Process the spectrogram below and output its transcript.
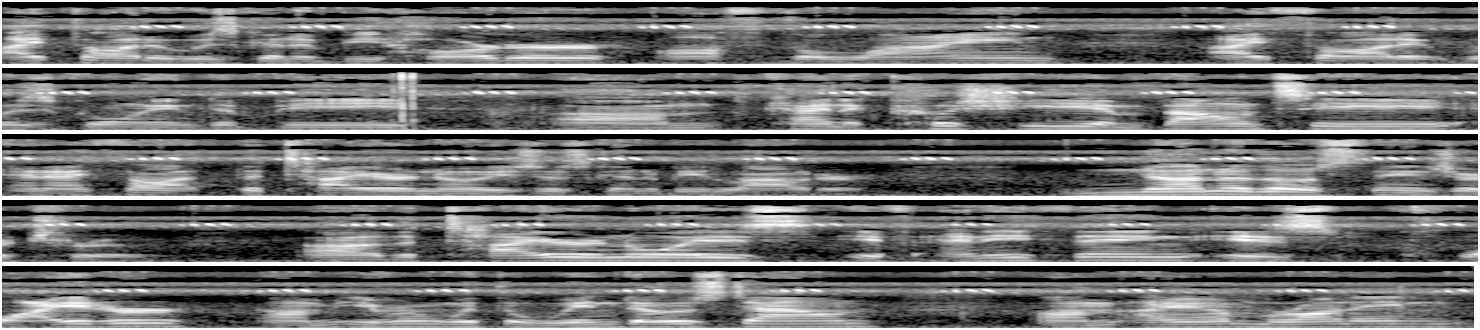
I thought it was going to be harder off the line. I thought it was going to be um, kind of cushy and bouncy and I thought the tire noise was going to be louder. None of those things are true uh, the tire noise, if anything, is quieter, um, even with the windows down. Um, I am running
